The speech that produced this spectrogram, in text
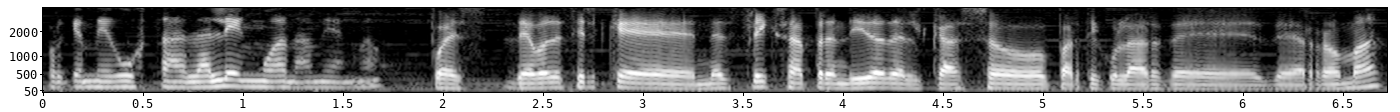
porque me gusta la lengua también, ¿no? Pues debo decir que Netflix ha aprendido del caso particular de Roma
